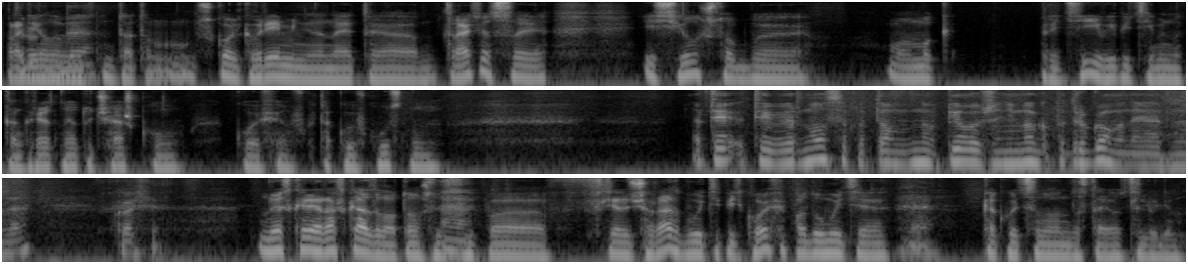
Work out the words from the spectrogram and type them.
проделывают, да. да, там, сколько времени на это тратится и сил, чтобы он мог прийти и выпить именно конкретно эту чашку кофе, такую вкусную. А ты, ты вернулся потом, ну, пил уже немного по-другому, наверное, да? Кофе. Ну, я скорее рассказывал о том, что, а. типа, в следующий раз будете пить кофе, подумайте, да. какой ценой он достается людям.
